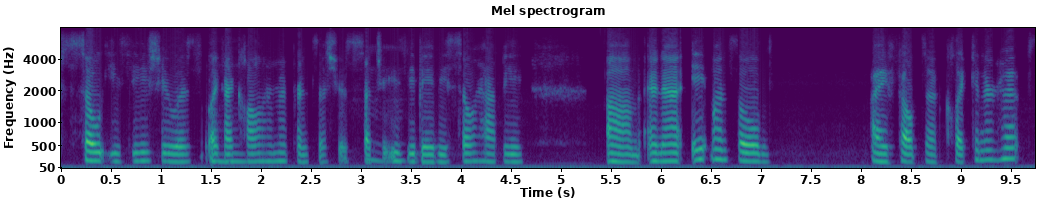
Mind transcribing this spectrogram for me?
so easy. She was like I Mhm. call her my princess. She was such an Mhm. easy baby, so happy. Um, and at eight months old, I felt a click in her hips.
